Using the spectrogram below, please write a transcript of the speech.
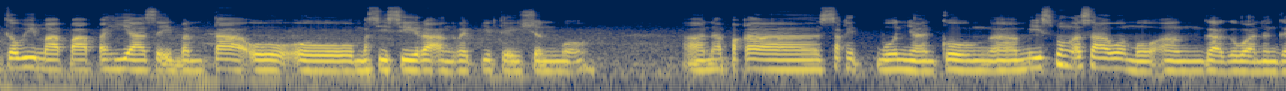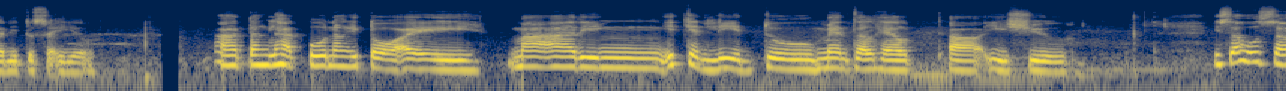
ikaw ay mapapahiya sa ibang tao o masisira ang reputation mo uh, napakasakit po niyan kung uh, mismong asawa mo ang gagawa ng ganito sa iyo. At ang lahat po ng ito ay maaring it can lead to mental health uh, issue. Isa ho sa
